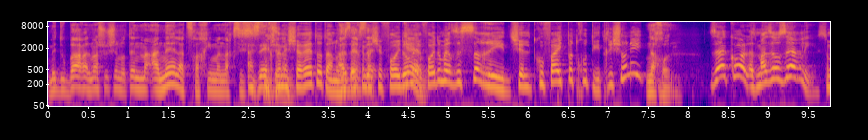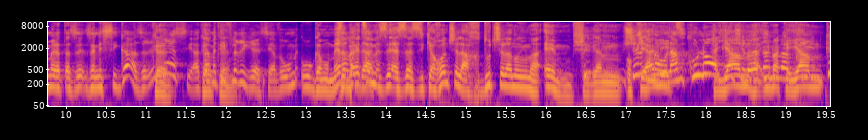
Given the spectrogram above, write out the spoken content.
מדובר על משהו שנותן מענה לצרכים הנרקסיסטיים אז שלנו. איך זה משרת אותנו? אז זה בעצם זה- מה שפרויד כן. אומר. פרויד אומר, זה שריד של תקופה התפתחותית ראשונית. נכון. זה הכל, אז מה זה עוזר לי? זאת אומרת, זה, זה נסיגה, זה כן, רגרסיה, אתה כן, מטיף כן. לרגרסיה, והוא הוא גם אומר זה על הדת... בעצם, זה, זה הזיכרון של האחדות שלנו עם האם, שגם של- אוקיינית, עם העולם כולו, כן, הים, שלא ידענו האמא להבחין, קיים. כן,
